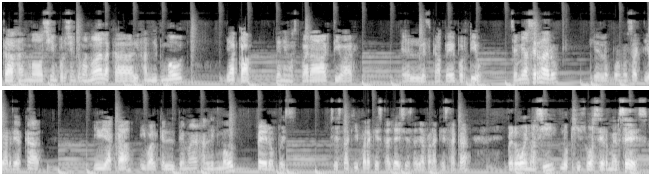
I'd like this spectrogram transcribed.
caja en modo 100% manual, acá el handling mode y acá tenemos para activar el escape deportivo. Se me hace raro que lo podemos activar de acá y de acá, igual que el tema del handling mode, pero pues si está aquí para que está allá y si está allá para que está acá. Pero bueno, así lo quiso hacer Mercedes.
